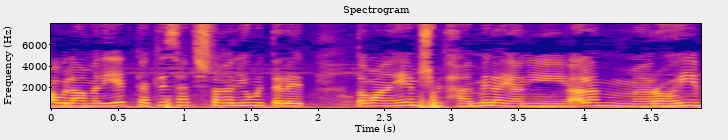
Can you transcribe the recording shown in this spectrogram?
أو العمليات كانت لسه هتشتغل يوم الثلاث طبعا هي مش متحملة يعني ألم رهيب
